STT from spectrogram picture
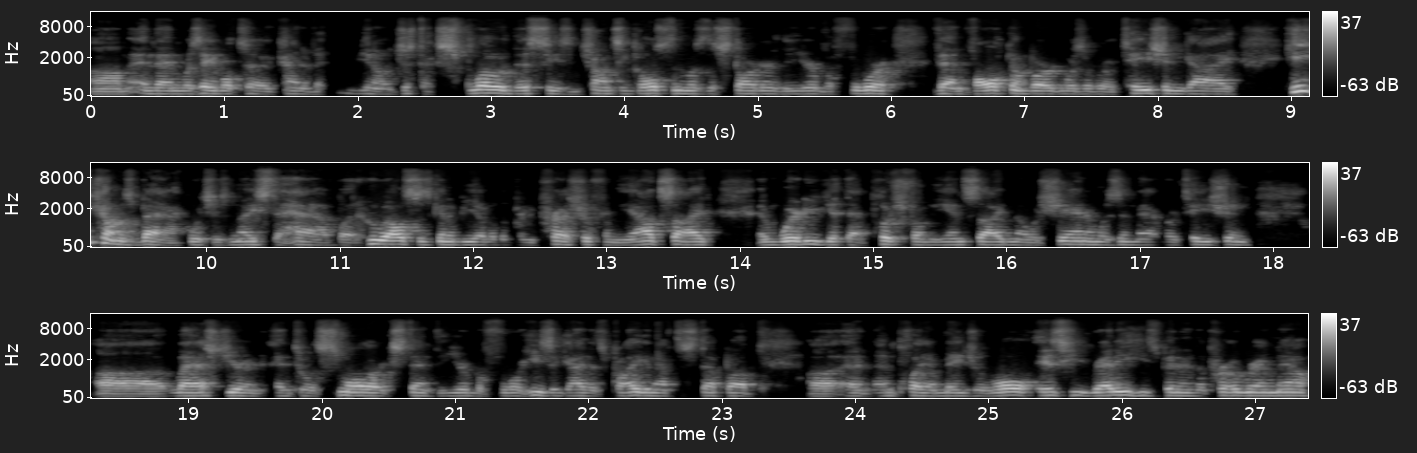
um, and then was able to kind of, you know, just explode this season. Chauncey Golston was the starter the year before. VanValkenburg was a rotation guy. He comes back, which is nice to have, but who else is going to be able to bring pressure from the outside? And where do you get that push from the inside? Noah Shannon was in that rotation uh, last year and, and, to a smaller extent the year before. He's a guy that's probably going to have to step up uh, and, and, play a major role. Is he ready? He's been in the program now.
